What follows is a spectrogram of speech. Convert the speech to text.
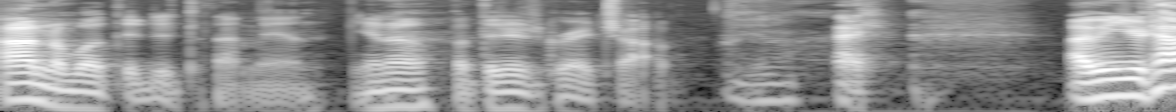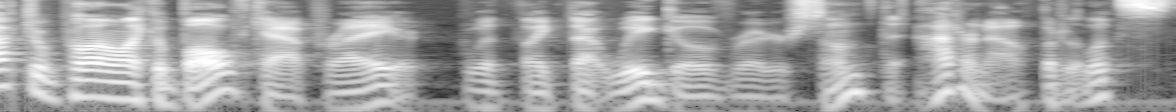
I don't know what they did to that man, you know, but they did a great job. You know, I, I mean, you'd have to put on like a bald cap, right, with like that wig over it or something. I don't know, but it looks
